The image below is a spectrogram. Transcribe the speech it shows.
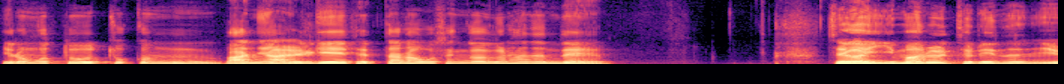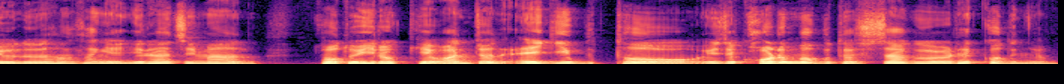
이런 것도 조금 많이 알게 됐다라고 생각을 하는데, 제가 이 말을 드리는 이유는 항상 얘기를 하지만, 저도 이렇게 완전 애기부터 이제 걸음마부터 시작을 했거든요.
